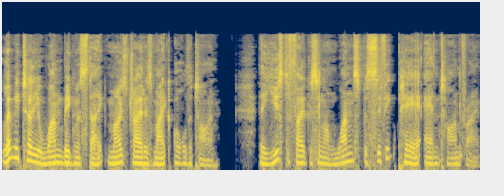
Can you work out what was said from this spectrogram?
Let me tell you one big mistake most traders make all the time. They're used to focusing on one specific pair and time frame.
